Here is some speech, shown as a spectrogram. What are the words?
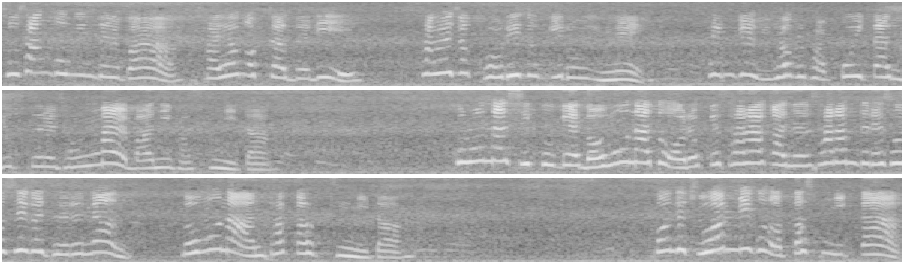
소상공인들과 자영업자들이 사회적 거리두기로 인해 생계 위협을 받고 있다는 뉴스를 정말 많이 봤습니다. 코로나 시국에 너무나도 어렵게 살아가는 사람들의 소식을 들으면 너무나 안타깝습니다. 그런데 주한미군 어떻습니까?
